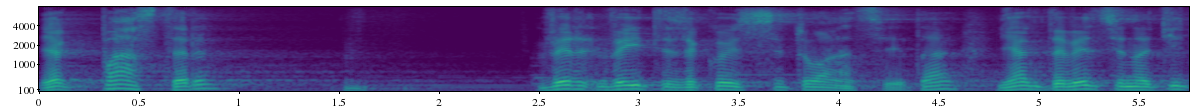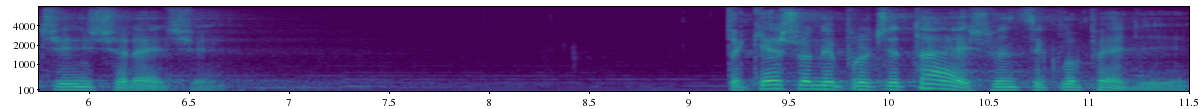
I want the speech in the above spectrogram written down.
як пастир, вийти з якоїсь ситуації, так? як дивитися на ті чи інші речі. Таке, що не прочитаєш в енциклопедії.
